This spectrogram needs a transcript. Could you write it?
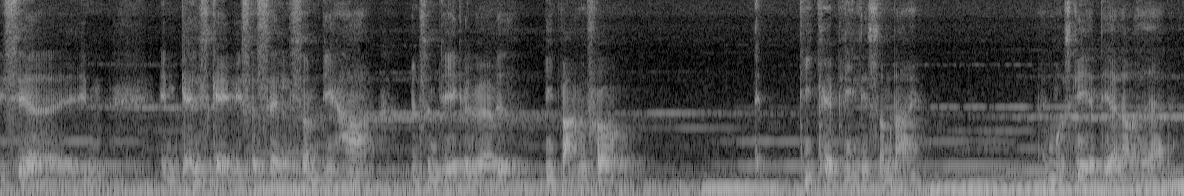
De ser en, en galskab i sig selv, som de har, men som de ikke vil være ved. De er bange for, de kan blive ligesom dig. Men måske, at de allerede er det.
